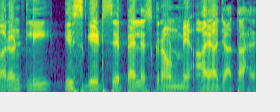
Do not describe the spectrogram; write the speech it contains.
करंटली इस गेट से पैलेस ग्राउंड में आया जाता है।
